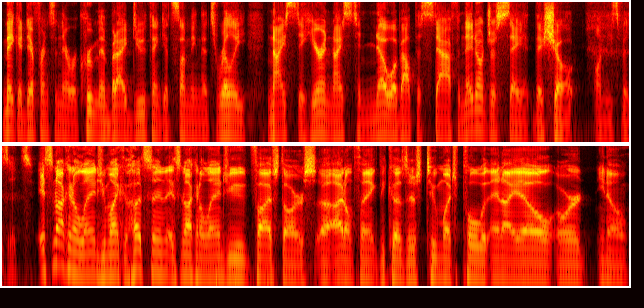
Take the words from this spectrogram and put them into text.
make a difference in their recruitment, but I do think it's something that's really nice to hear and nice to know about the staff. And they don't just say it; they show it on these visits. It's not going to land you Micah Hudson. It's not going to land you five stars, uh, I don't think, because there's too much pull with NIL or, you know,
